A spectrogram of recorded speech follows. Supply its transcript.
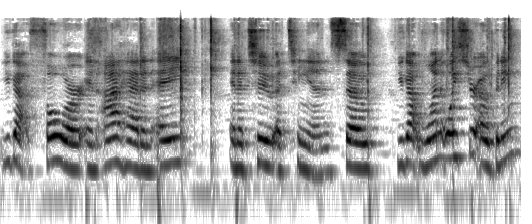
You got four, and I had an eight and a two, a 10. So you got one oyster opening.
